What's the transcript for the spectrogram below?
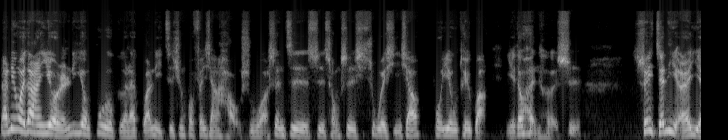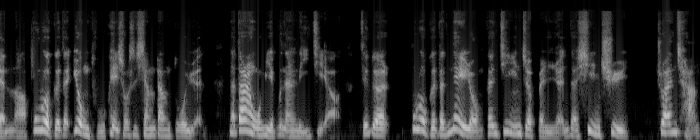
那另外当然也有人利用部落格来管理资讯或分享好书啊，甚至是从事数位行销或业务推广，也都很合适。所以整体而言呢，部落格的用途可以说是相当多元。那当然我们也不难理解啊，这个部落格的内容跟经营者本人的兴趣、专长，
